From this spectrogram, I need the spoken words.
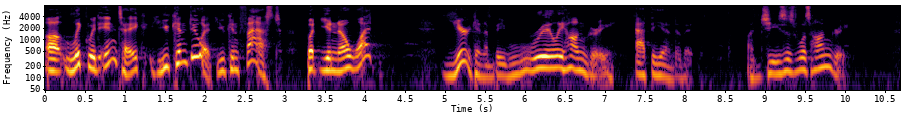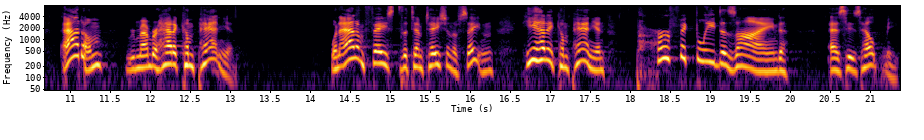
uh, liquid intake, you can do it. You can fast. But you know what? You're going to be really hungry at the end of it. Uh, Jesus was hungry. Adam, remember, had a companion. When Adam faced the temptation of Satan, he had a companion perfectly designed as his helpmeet.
